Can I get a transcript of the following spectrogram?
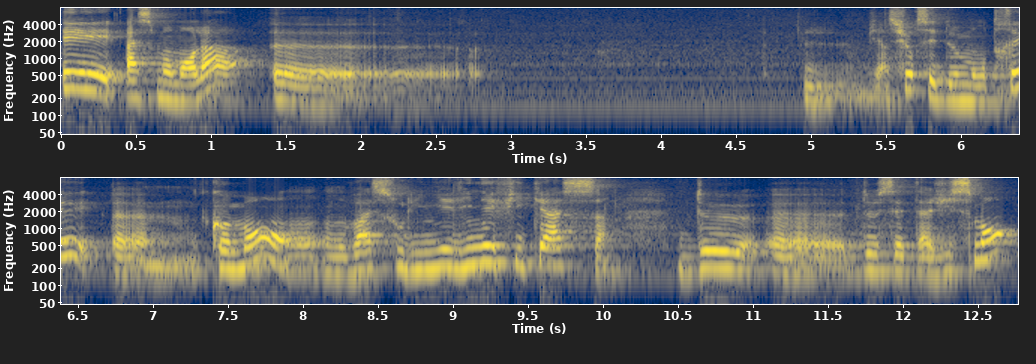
Et à ce moment-là, euh, bien sûr, c'est de montrer euh, comment on, va souligner l'inefficace de, euh, de, cet agissement.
